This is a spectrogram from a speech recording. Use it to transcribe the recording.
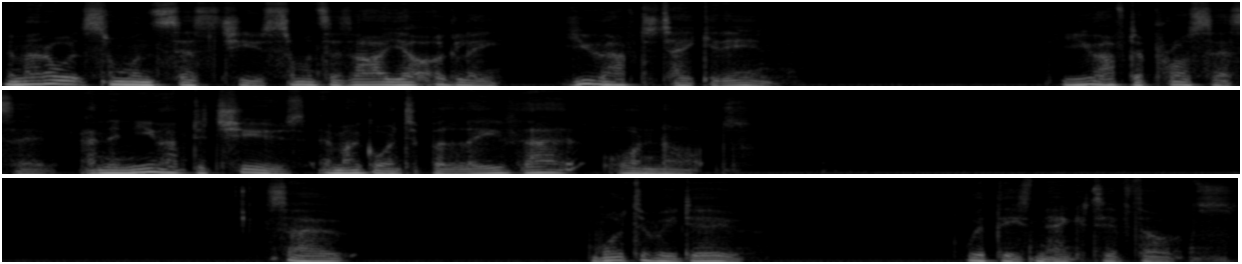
no matter what someone says to you, someone says, Ah, oh, you're ugly, you have to take it in. You have to process it, and then you have to choose am I going to believe that or not? So, what do we do with these negative thoughts?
